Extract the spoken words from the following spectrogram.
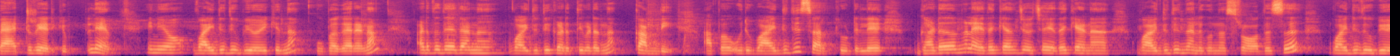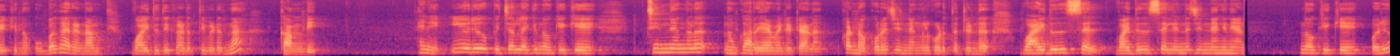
ബാറ്ററി ആയിരിക്കും അല്ലേ? ഇനിയോ വൈദ്യുതി ഉപയോഗിക്കുന്ന ഉപകരണം. അടുത്തത് ഏതാണ്? വൈദ്യുതി കടത്തിവിടുന്ന കമ്പി. അപ്പോൾ ഒരു വൈദ്യുതി സർക്യൂട്ടിലെ ഘടകങ്ങൾ ഏതൊക്കെയാണെന്ന് ചോദിച്ചാൽ ഏതൊക്കെയാണ്? വൈദ്യുതി നൽകുന്ന സ്രോതസ്സ് വൈദ്യുതി ഉപയോഗിക്കുന്ന ഉപകരണം വൈദ്യുതി കടത്തിവിടുന്ന കമ്പി. ഇനി ഈ ഒരു പിക്ചറിലേക്ക് നോക്കിക്കേ. ചിഹ്നങ്ങൾ നമുക്ക് അറിയാൻ വേണ്ടിയിട്ടാണ്. കണ്ടോ? കുറേ ചിഹ്നങ്ങൾ കൊടുത്തിട്ടുണ്ട്. വൈദ്യുത സെൽ. വൈദ്യുത സെല്ലിന്റെ ചിഹ്നം എങ്ങനെയാണ്? നോക്കിക്കേ ഒരു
